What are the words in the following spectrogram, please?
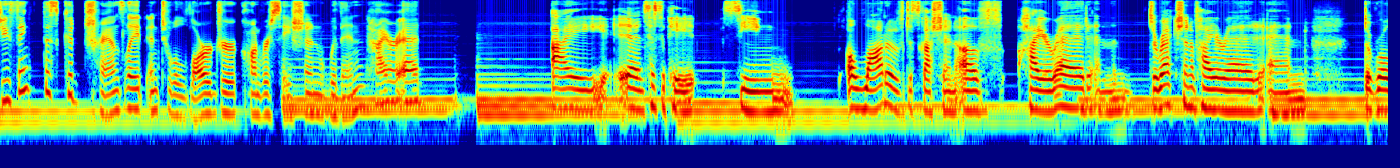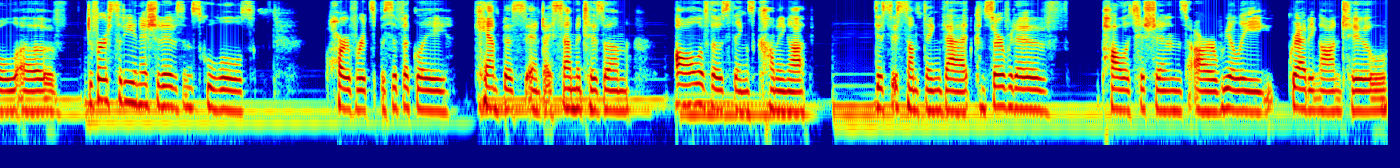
Do you think this could translate into a larger conversation within higher ed? I anticipate seeing a lot of discussion of higher ed and the direction of higher ed and the role of diversity initiatives in schools, Harvard specifically, campus anti Semitism, all of those things coming up. This is something that conservative politicians are really grabbing onto.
